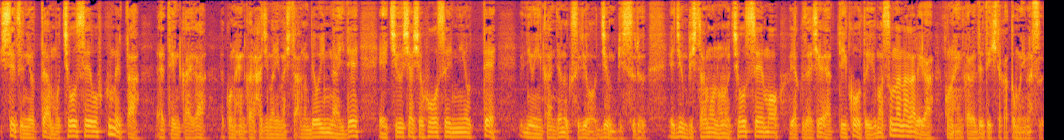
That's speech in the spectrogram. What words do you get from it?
施設によってはもう調整を含めた、えー、展開がこの辺から始まりました。あの病院内で、えー、注射処方箋によって入院患者の薬を準備する、えー、準備したものの調整も薬剤師がやっていこうという、まあ、そんな流れがこの辺から出てきたかと思います。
